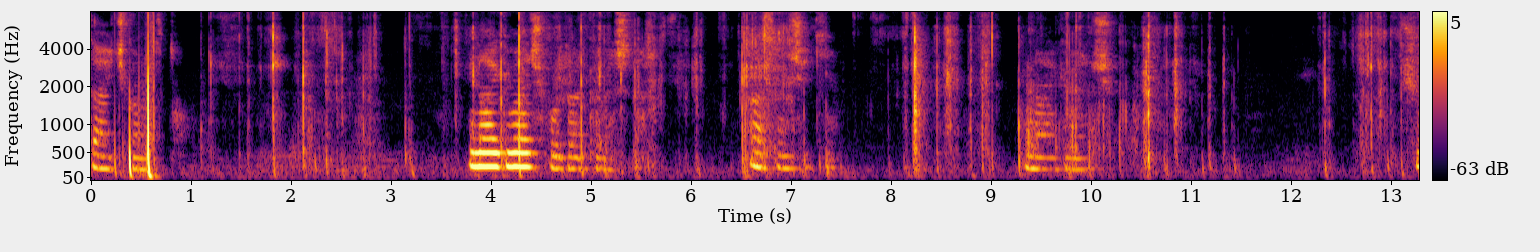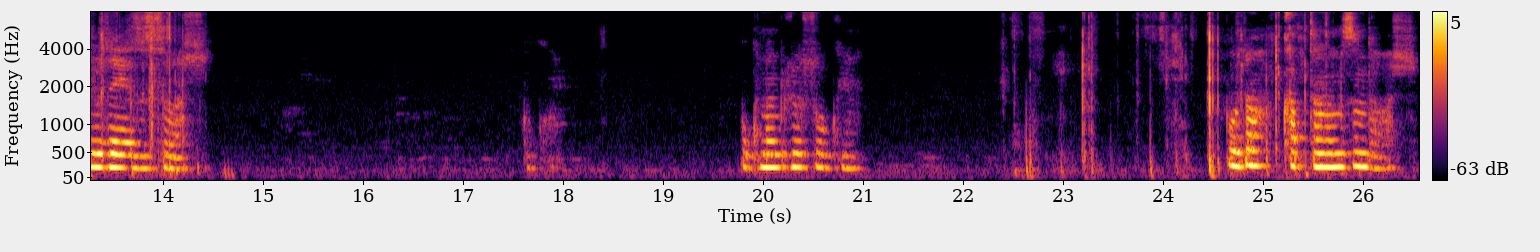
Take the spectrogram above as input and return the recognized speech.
Daha çıkamazdı. Günay Güvenç burada arkadaşlar. Seni çekeyim. Günay Güvenç. Şurada yazısı var. Okuyun. Okunabiliyorsa okuyun. Burada kaptanımızın da var.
